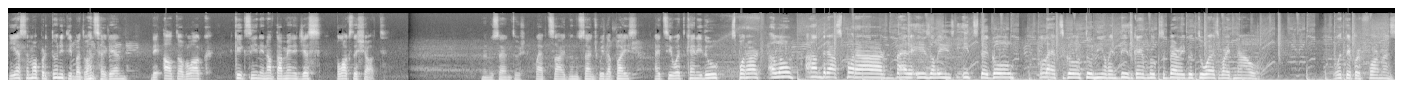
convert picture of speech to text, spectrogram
He has some opportunity, but once again, the auto block kicks in and Otamendi just blocks the shot. Nuno Santos, left side, Nuno Santos with a pace. Let's see what can he do. Sporar alone. Andraž Sporar very easily hits the goal. Let's go to Neo and this game looks very good to us right now. What a performance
